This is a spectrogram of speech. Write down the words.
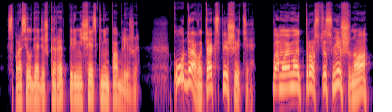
— спросил дядюшка Ред, перемещаясь к ним поближе. «Куда вы так спешите? По-моему, это просто смешно».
